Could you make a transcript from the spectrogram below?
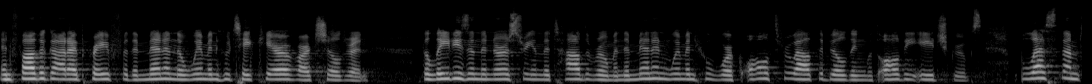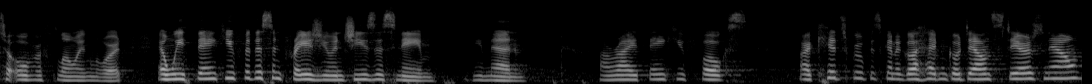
And Father God, I pray for the men and the women who take care of our children, the ladies in the nursery and the toddler room, and the men and women who work all throughout the building with all the age groups. Bless them to overflowing, Lord. And we thank you for this and praise you in Jesus' name. Amen. All right, thank you, folks. Our kids group is going to go ahead and go downstairs now.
